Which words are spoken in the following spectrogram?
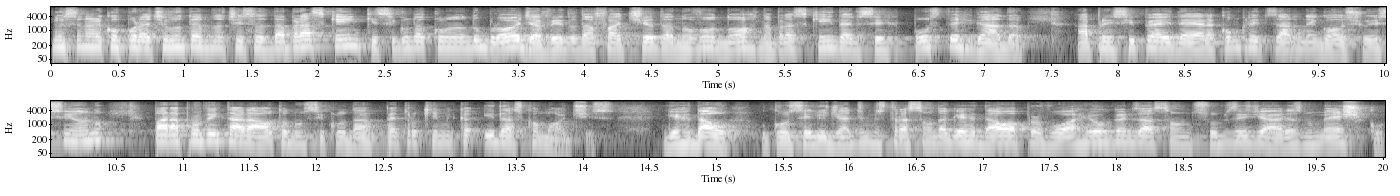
No cenário corporativo, temos notícias da Braskem, que, segundo a coluna do Brod, a venda da fatia da Novo Honor na Braskem deve ser postergada. A princípio, a ideia era concretizar o negócio esse ano para aproveitar a alta no ciclo da petroquímica e das commodities. Gerdau, o Conselho de Administração da Gerdau aprovou a reorganização de subsidiárias no México,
